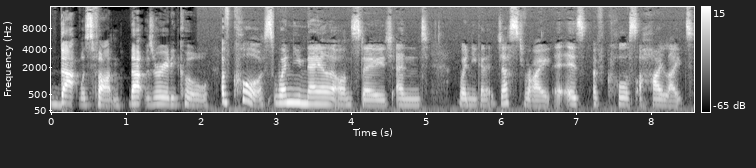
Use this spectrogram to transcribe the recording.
that was fun. That was really cool. Of course, when you nail it on stage and when you get it just right, it is, of course, a highlight.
